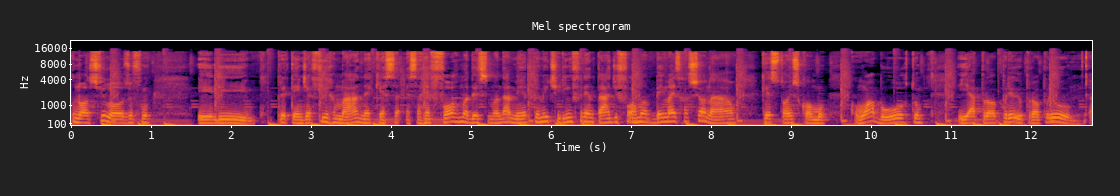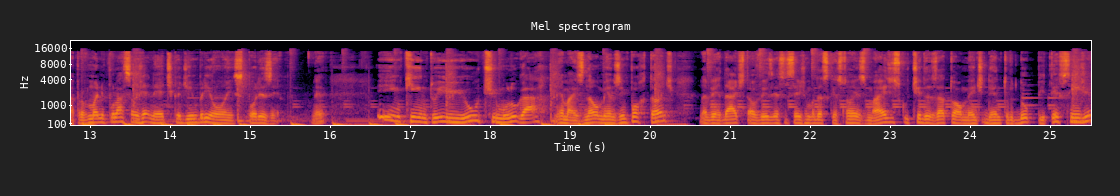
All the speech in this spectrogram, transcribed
o nosso filósofo ele pretende afirmar né, que essa, essa reforma desse mandamento permitiria enfrentar de forma bem mais racional questões como, como o aborto e a própria, o próprio, a própria manipulação genética de embriões, por exemplo. Né? E em quinto e último lugar, né, mas não menos importante, na verdade, talvez essa seja uma das questões mais discutidas atualmente dentro do Peter Singer,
